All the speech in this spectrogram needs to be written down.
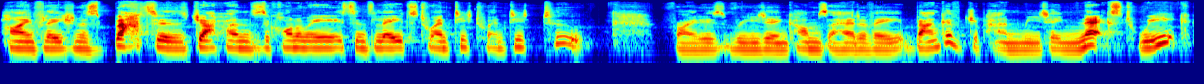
High inflation has battered Japan's economy since late 2022. Friday's reading comes ahead of a Bank of Japan meeting next week,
